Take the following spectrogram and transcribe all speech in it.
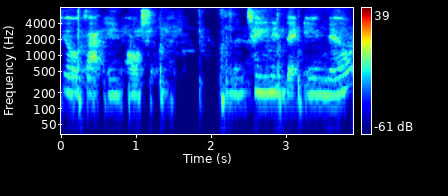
fill that in also. Maintaining the email.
